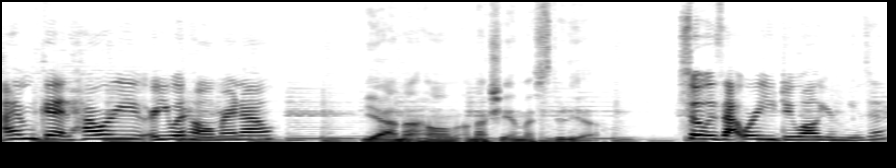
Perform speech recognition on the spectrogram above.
I'm good. How are you? Are you at home right now? Yeah, I'm at home. I'm actually in my studio. So is that where you do all your music?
